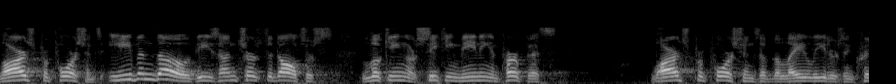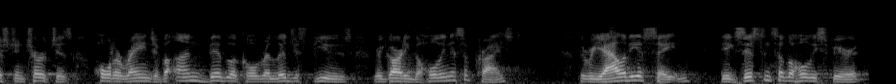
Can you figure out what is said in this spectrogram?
Large proportions, even though these unchurched adults are looking or seeking meaning and purpose, large proportions of the lay leaders in Christian churches hold a range of unbiblical religious views regarding the holiness of Christ, the reality of Satan, the existence of the Holy Spirit,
